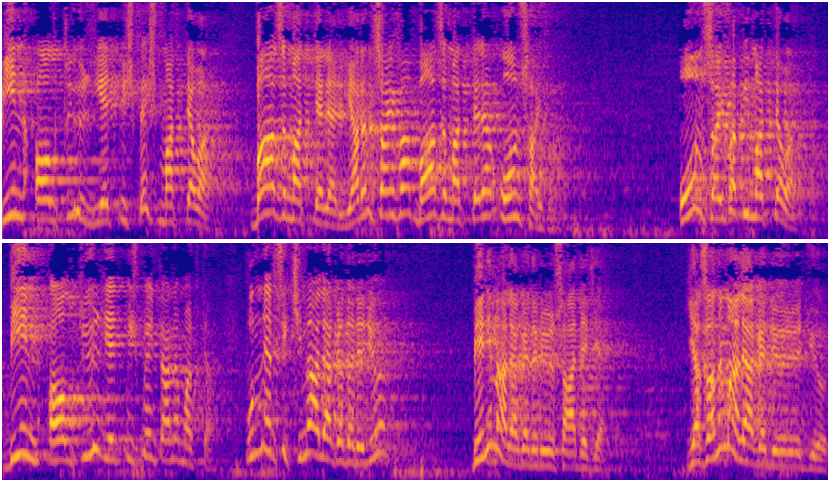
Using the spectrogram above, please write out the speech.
1675 madde var. Bazı maddeler yarım sayfa, bazı maddeler 10 sayfa. 10 sayfa bir madde var. 1675 tane madde. Bunun hepsi kimi alakadar ediyor? Beni mi alakadar ediyor sadece? Yazanı mı alakadar ediyor?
